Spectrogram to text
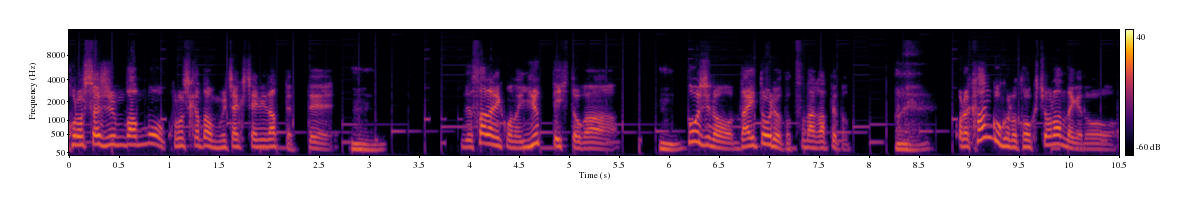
殺した順番も殺し方もむちゃくちゃになってって、うん。で、さらにこのユって人が、うん。当時の大統領とつながってたはい。これ韓国の特徴なんだけど、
